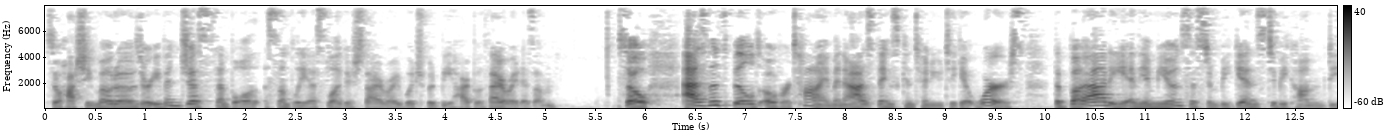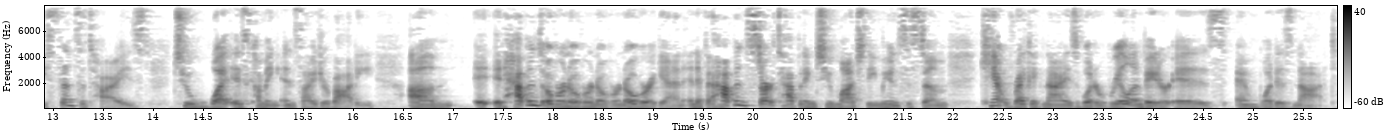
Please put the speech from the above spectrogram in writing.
So Hashimoto's or even just simple simply a sluggish thyroid, which would be hypothyroidism. So, as this builds over time and as things continue to get worse, the body and the immune system begins to become desensitized to what is coming inside your body. Um, it, it, happens over and over and over and over again. And if it happens, starts happening too much, the immune system can't recognize what a real invader is and what is not.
